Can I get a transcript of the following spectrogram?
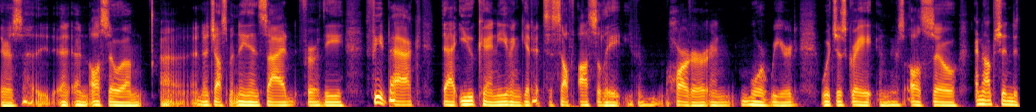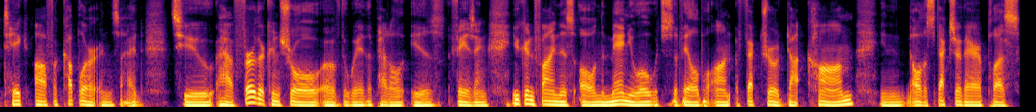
there's a, and also um, uh, an adjustment on the inside for the feedback that you can even get it to self oscillate even harder and more weird, which is great. And there's also an option to take off a coupler inside to have further control of the way the pedal is phasing. You can find this all in the manual, which is available on effectrode.com. And all the specs are there, plus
